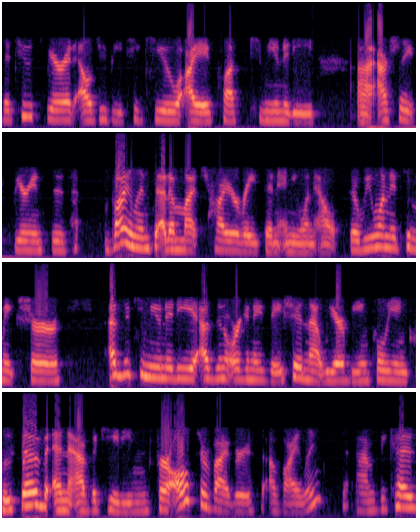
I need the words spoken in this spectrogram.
the two-spirit LGBTQIA plus community uh, actually experiences violence at a much higher rate than anyone else. So we wanted to make sure as a community, as an organization, that we are being fully inclusive and advocating for all survivors of violence um, because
